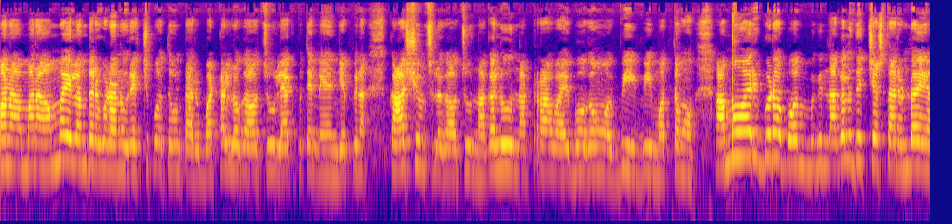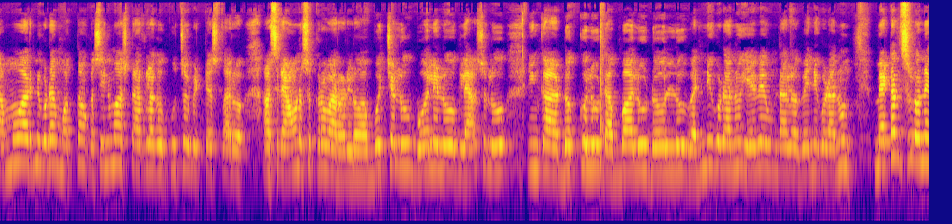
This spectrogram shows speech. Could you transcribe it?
మన మన అమ్మాయిలందరూ కూడాను రెచ్చిపోతూ ఉంటారు. బట్టల్లో కావచ్చు లేకపోతే నేను చెప్పిన కాస్ట్యూమ్స్లో కావచ్చు నగలు నట్ర వైభోగం అవి ఇవి మొత్తము. అమ్మవారికి కూడా నగలు నగలు తెచ్చేస్తారండో అమ్మవారిని కూడా మొత్తం ఒక సినిమా స్టార్ లాగా కూర్చోబెట్టేస్తారు. ఆ శ్రావణ శుక్రవారంలో ఆ బొచ్చెలు బోలెలు గ్లాసులు ఇంకా డొక్కులు డబ్బాలు డోళ్ళు ఇవన్నీ కూడాను ఏవే ఉండాలో అవన్నీ కూడాను మెటల్స్లోనే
